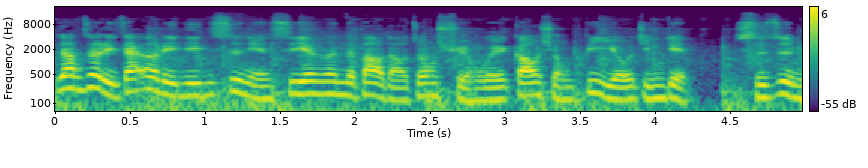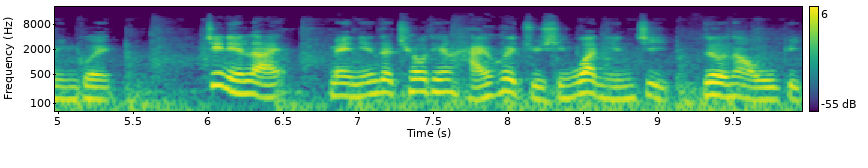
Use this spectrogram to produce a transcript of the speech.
让这里在2004年 CNN 的报道中选为高雄必游景点，实至名归。近年来，每年的秋天还会举行万年祭，热闹无比。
